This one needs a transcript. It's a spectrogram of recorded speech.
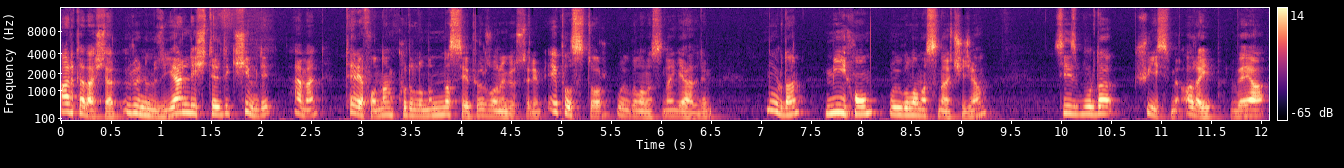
Arkadaşlar ürünümüzü yerleştirdik. Şimdi hemen telefondan kurulumunu nasıl yapıyoruz onu göstereyim. Apple Store uygulamasına geldim. Buradan Mi Home uygulamasını açacağım. Siz burada şu ismi arayıp veya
